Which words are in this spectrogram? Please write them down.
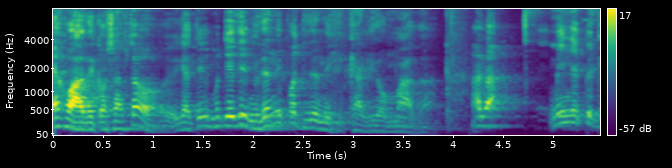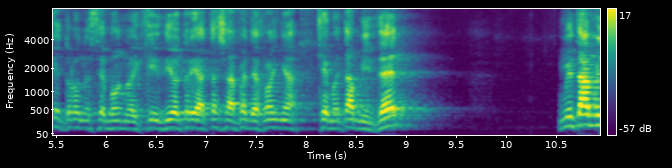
Έχω άδικο σε αυτό, γιατί μου τη δίνει. Δεν είπα ότι δεν έχει καλή ομάδα. Αλλά μην επικεντρώνεστε μόνο εκεί 2, 3, 4, 5 χρόνια και μετά 0. Μετά 0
